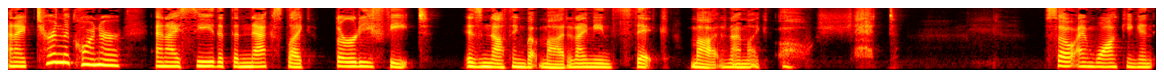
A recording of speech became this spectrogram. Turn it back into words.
And I turn the corner and I see that the next like 30 feet is nothing but mud. And I mean thick mud. And I'm like, oh. So I'm walking and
